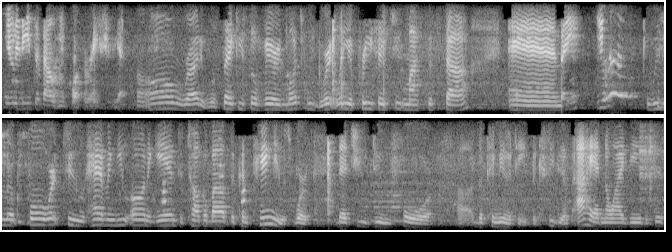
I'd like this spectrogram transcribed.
Community Development Corporation, yes. All righty. Well, thank you so very much. We greatly appreciate you, my sister. And thank you. We look forward to having you on again to talk about the continuous work that you do for uh, the community because I had no idea that this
